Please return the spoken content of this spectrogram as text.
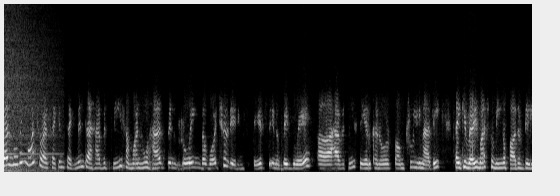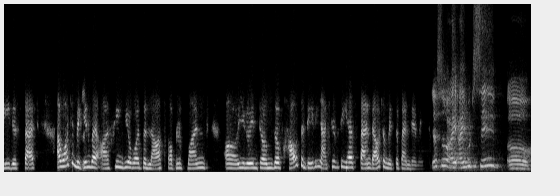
Well, moving on to our second segment, I have with me someone who has been growing the virtual dating space in a big way. Uh, I have with me Snehil Khanor from Truly Madly. Thank you very much for being a part of Daily Dispatch. I want to begin by asking you about the last couple of months, uh, you know, in terms of how the dating activity has panned out amid the pandemic. Yeah, so I, I would say, uh,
